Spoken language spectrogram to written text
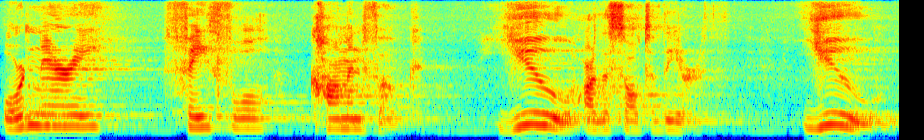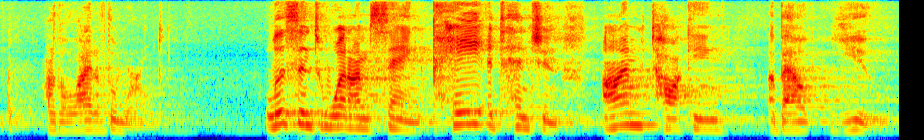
ordinary, faithful, common folk. You are the salt of the earth. You are the light of the world. Listen to what I'm saying. Pay attention. I'm talking about you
